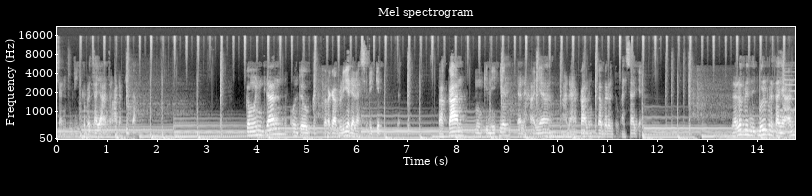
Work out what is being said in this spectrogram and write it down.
dan memiliki kepercayaan terhadap kita kemungkinan untuk mereka beli adalah sedikit. Bahkan mungkin nihil dan hanya mengandalkan keberuntungan saja. Lalu timbul pertanyaan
